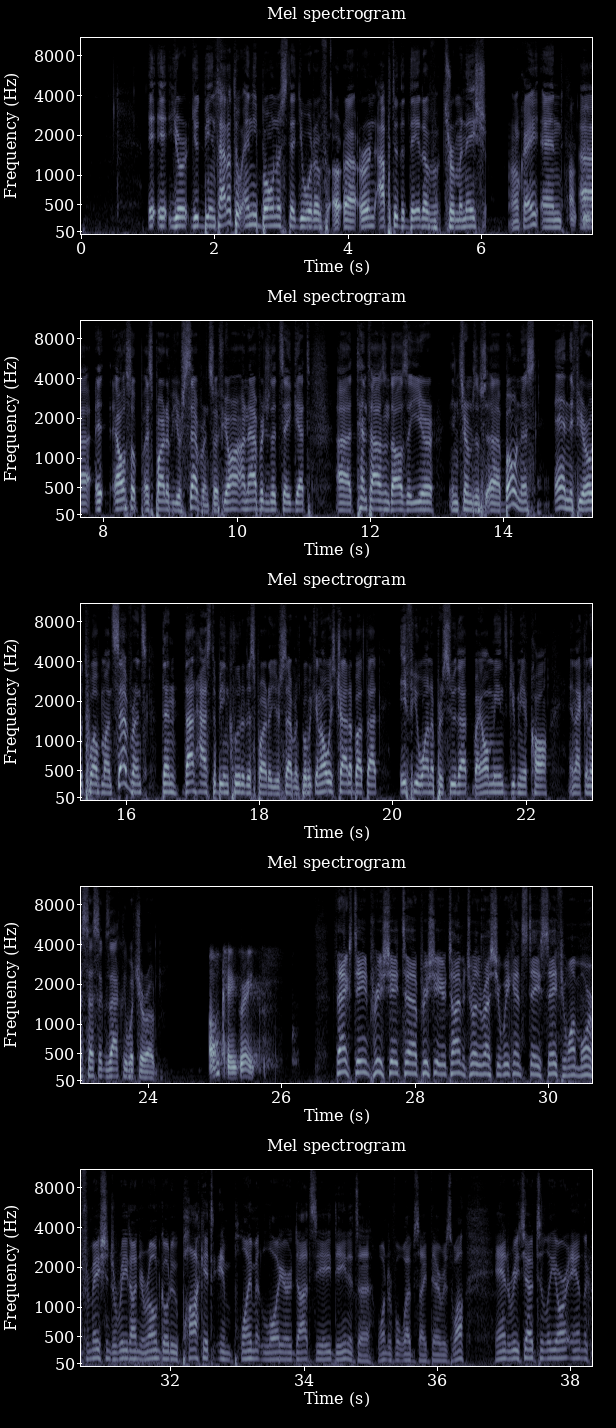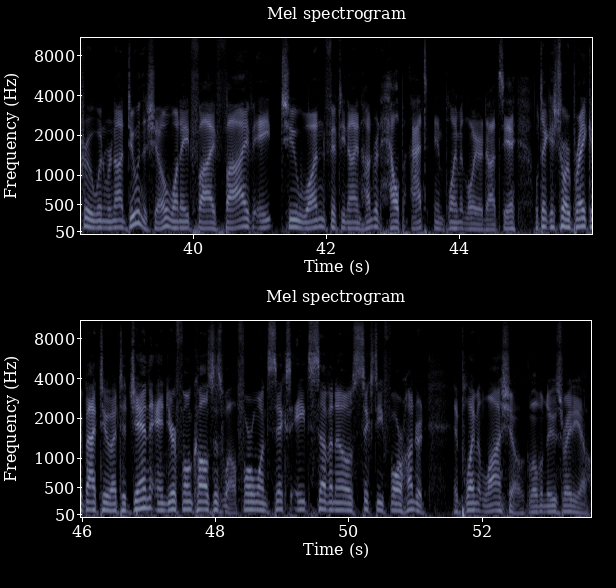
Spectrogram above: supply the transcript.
It, it, you would be entitled to any bonus that you would have uh, earned up to the date of termination okay? And. Uh, also as part of your severance. So if you are on average let's say get uh, $10000 a year in terms of uh, bonus and if you're owed 12 month severance then that has to be included as part of your severance. But we can always chat about that. If you want to pursue that by all means give me a call and i can assess exactly what you're owed. Okay great Thanks, Dean. Appreciate uh, appreciate your time. Enjoy the rest of your weekend. Stay safe. If you want more information to read on your own, go to pocketemploymentlawyer.ca. Dean, it's a wonderful website there as well. And reach out to Lior and the crew when we're not doing the show. One eight five five eight two one fifty nine hundred. Help at employmentlawyer.ca. We'll take a short break. Get back to uh, to Jen and your phone calls as well. 416 870 6400. Employment Law Show, Global News Radio.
